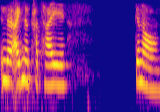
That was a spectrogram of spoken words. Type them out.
in der eigenen Partei. Genau.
